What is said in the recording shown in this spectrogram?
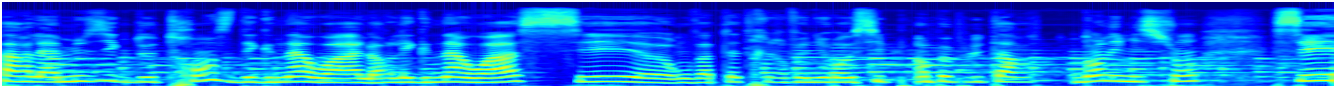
par la musique de trance des Gnawa. Alors les Gnawa, c'est, euh, on va peut-être y revenir aussi un peu plus tard dans l'émission, c'est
